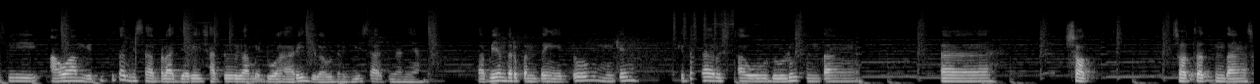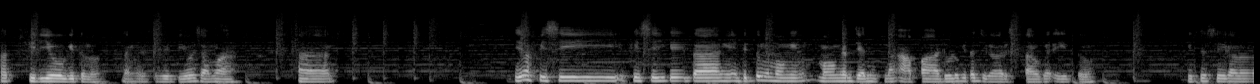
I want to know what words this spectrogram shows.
masih awam gitu. Kita bisa pelajari satu sampai dua hari juga udah bisa sebenarnya. Tapi yang terpenting itu mungkin kita harus tahu dulu tentang eh shot shot shot tentang shot video gitu loh. Tentang video sama eh, ya visi visi kita ngedit tuh mau mau ngerjain tentang apa. Dulu kita juga harus tahu kayak gitu. Itu sih kalau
